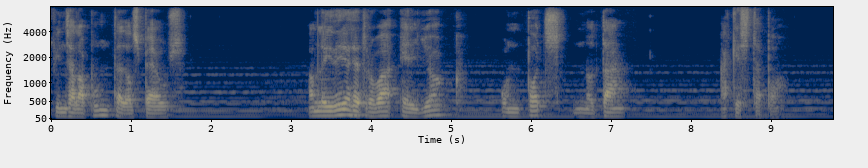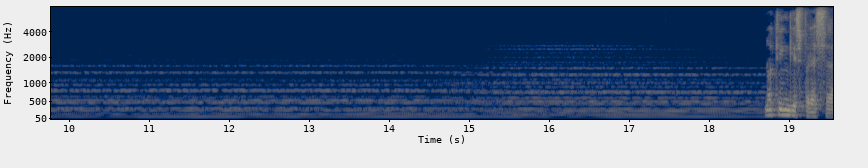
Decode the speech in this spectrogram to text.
fins a la punta dels peus, amb la idea de trobar el lloc on pots notar aquesta por. No tinguis pressa.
